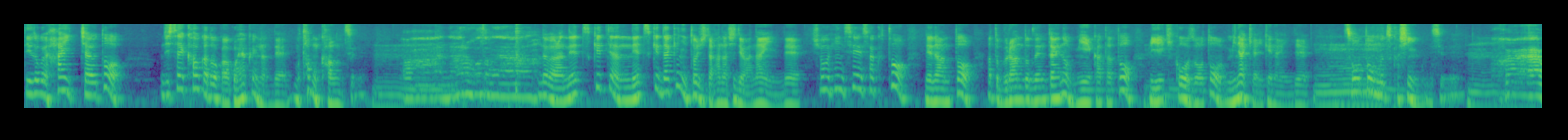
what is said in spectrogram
っていうところに入っちゃうと実際買うかどうかは500円なんでもう多分買うんですよね。うん。ああなるほどな。だから値付けってのは値付けだけに閉じた話ではないんで商品政策と値段とあとブランド全体の見え方と利益構造と見なきゃいけないんで相当難しいんですよね。はあ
